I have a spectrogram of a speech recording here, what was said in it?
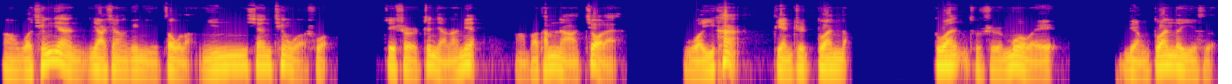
啊，我听见亚相给你奏了，您先听我说，这事儿真假难辨啊！把他们俩叫来，我一看便知端的。端就是末尾两端的意思，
